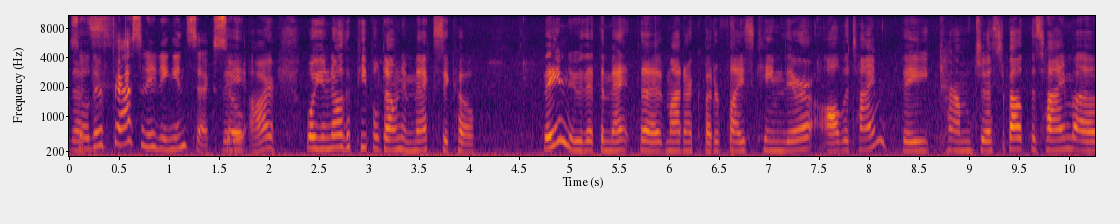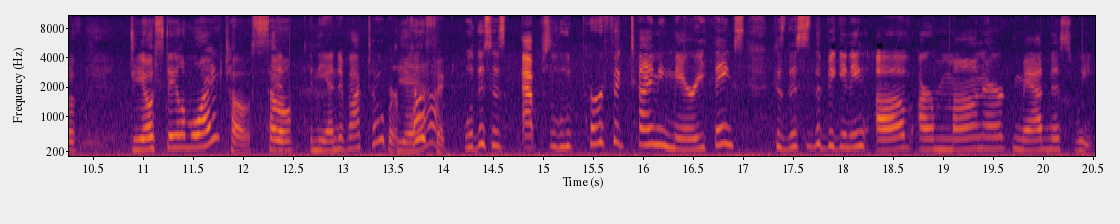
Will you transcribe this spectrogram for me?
so they're fascinating insects. They So are. Well, you know, the people down in Mexico, they knew that the the monarch butterflies came there all the time. They come just about the time of Dios de los Muertos. So. in the end of October. Yeah. Perfect. Well, this is absolute perfect timing, Mary. Thanks, because this is the beginning of our Monarch Madness Week.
